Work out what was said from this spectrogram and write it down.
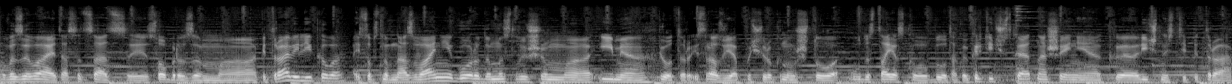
вызывает ассоциации с образом э, Петра Великого. И, собственно, в названии города мы слышим э, имя Петр. И сразу я подчеркну, что у Достоевского было такое критическое отношение к личности Петра.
